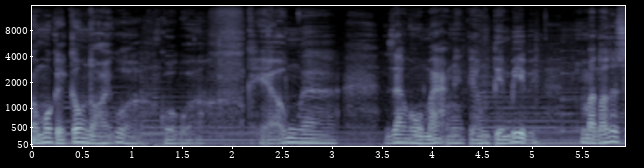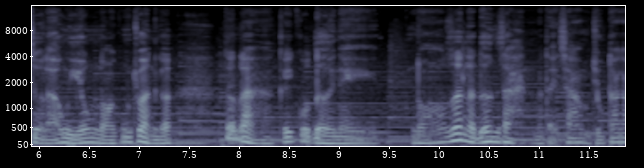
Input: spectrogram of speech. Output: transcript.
Có một cái câu nói của của của cái ông uh, giang hồ mạng ấy, cái ông tiến bịp ấy mà nó thật sự là ông ý ông nói cũng chuẩn cơ. Tức là cái cuộc đời này nó rất là đơn giản mà tại sao mà chúng ta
